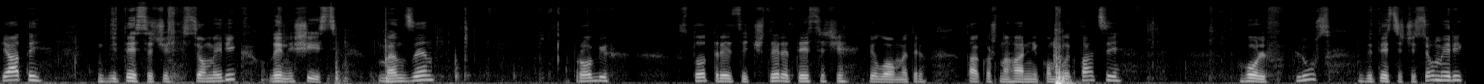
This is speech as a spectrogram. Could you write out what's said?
5, 2007 рік, 1,6 бензин, пробіг 134 тисячі кілометрів. Також на гарній комплектації. Golf Plus 2007 рік,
